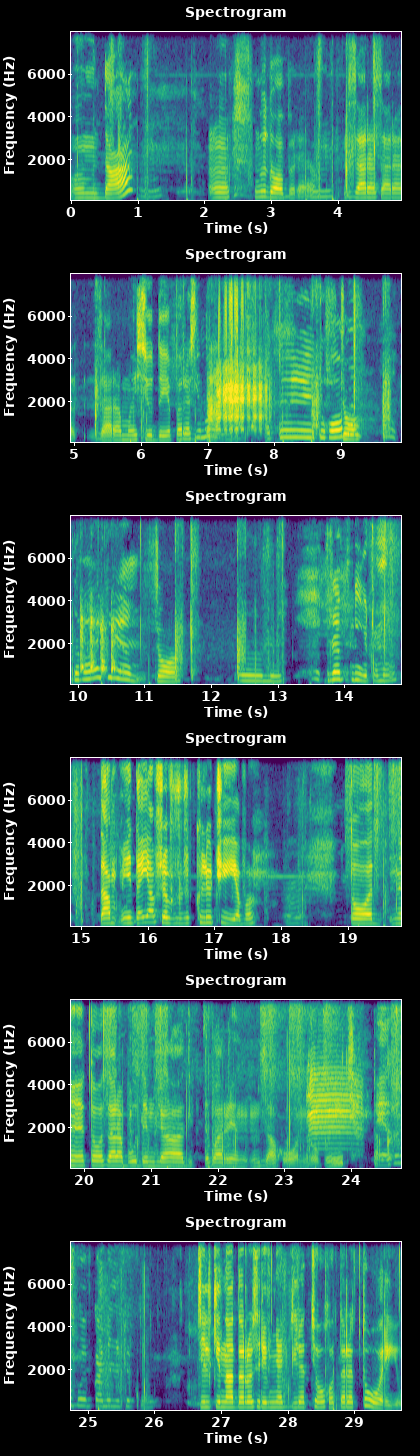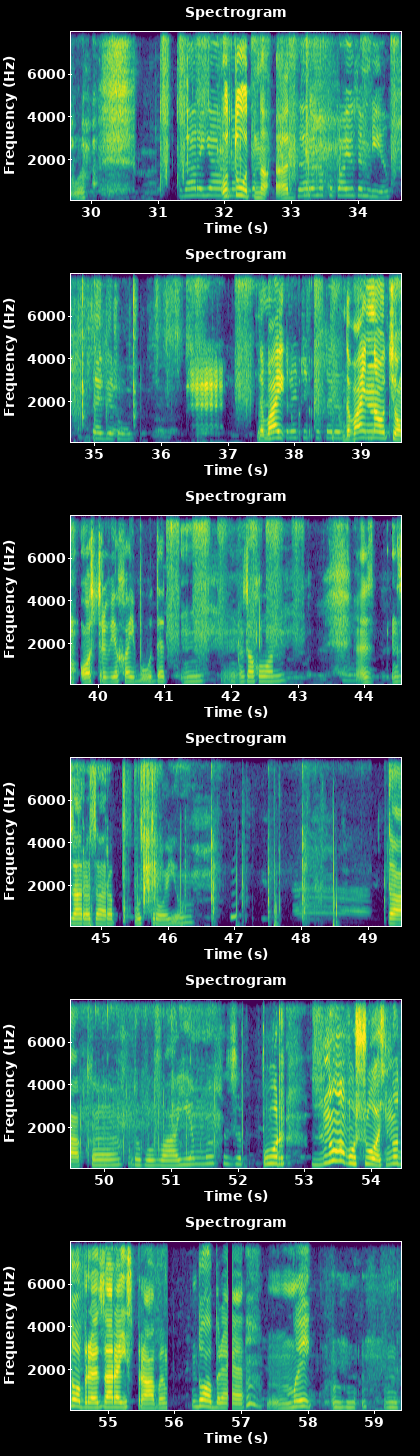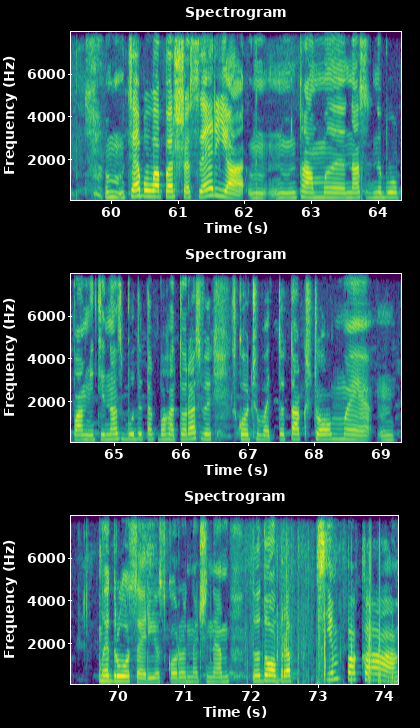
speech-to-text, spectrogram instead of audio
ем, Да? Мгм. Е, ну добре. Зараз, зараз, зараз ми сюди переставимо. А ти того? Що? Давай Що? ем, вже включимо. Там, і та я вже включив. То, е, то зараз будемо для тварин загон робити. Я Так. зробив кам'яну кірку. Тільки треба розрівняти для цього територію. Зараз я Отут на. е, Зараз накопаю землі. Все біжу. Давай- 34 Давай на цьому острові хай буде загон. Зараз, зараз построю. Так, е, добуваємо. Запур. Знову щось. Ну добре, зараз і справимо. Добре, ми. Це була перша серія. Там е, нас не було пам'яті. Нас буде так багато раз вискочувати. То так що ми, ми другу серію скоро почнемо. То добре, всім пока.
